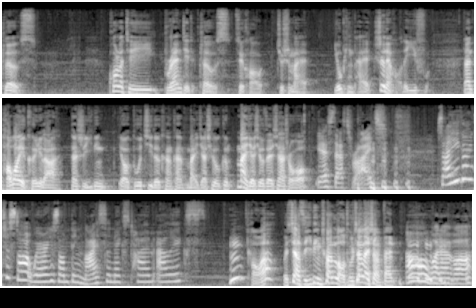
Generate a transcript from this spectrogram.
clothes。Quality branded clothes 最好就是买有品牌、质量好的衣服，但淘宝也可以啦，但是一定要多记得看看买家秀跟卖家秀再下手哦。 Yes, that's right. so, are you going to start wearing something nicer next time, Alex? 好啊，我下次一定穿老头衫来上班。 Oh, whatever.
